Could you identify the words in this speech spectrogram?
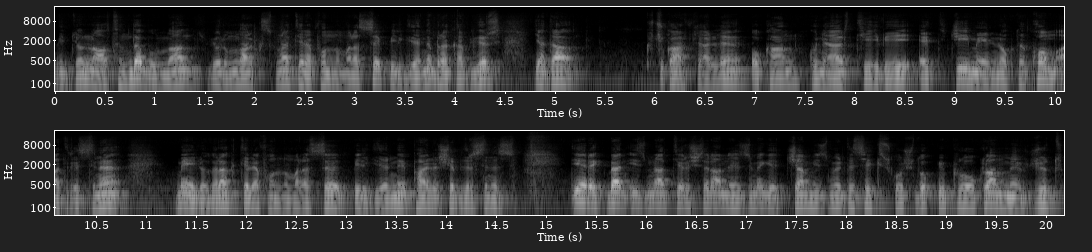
videonun altında bulunan yorumlar kısmına telefon numarası bilgilerini bırakabilir ya da küçük harflerle okanguner.tv@gmail.com adresine mail olarak telefon numarası bilgilerini paylaşabilirsiniz. Diyerek ben İzmir at yarışları analizime geçeceğim. İzmir'de 8 koşuluk bir program mevcut.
